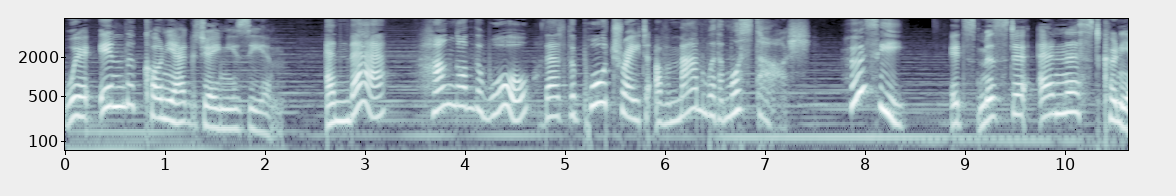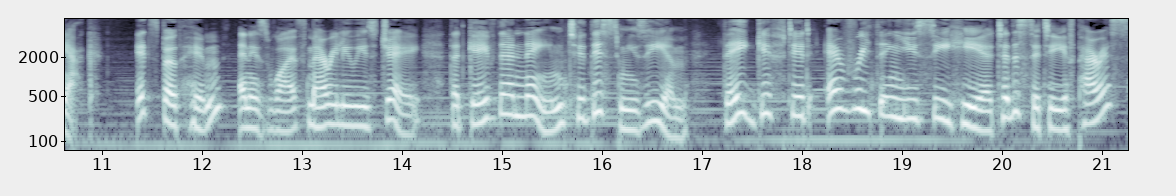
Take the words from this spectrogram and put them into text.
We're in the Cognacq-Jay Museum. And there, hung on the wall, there's the portrait of a man with a mustache. Who's he? It's Mr. Ernest Cognacq. It's both him and his wife, Mary Louise J., that gave their name to this museum. They gifted everything you see here to the city of Paris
